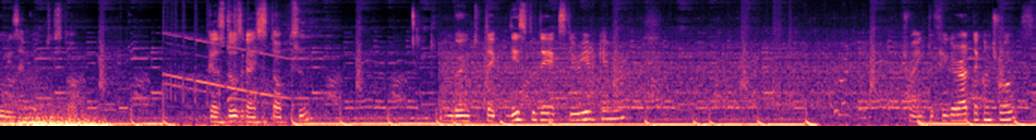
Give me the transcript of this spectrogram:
Is I'm going to stop. Because those guys stop too. I'm going to take this to the exterior camera. Trying to figure out the controls.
